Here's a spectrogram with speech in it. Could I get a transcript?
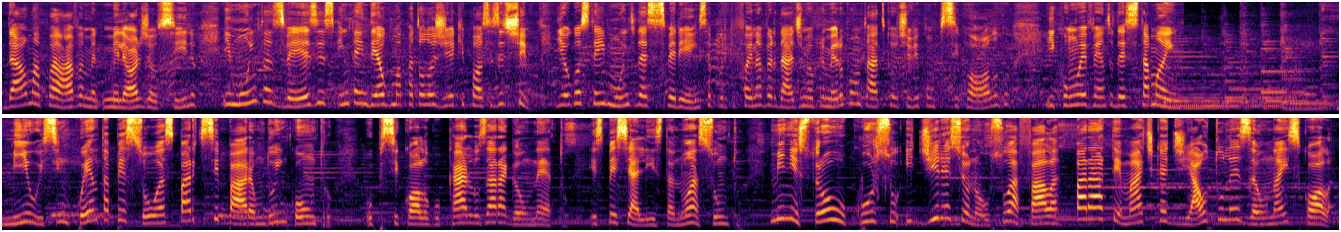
dar uma palavra melhor de auxílio e muitas vezes entender alguma patologia que possa existir. E eu gostei muito dessa experiência porque foi, na verdade, meu primeiro contato que eu tive com um psicólogo e com um evento desse tamanho. 1.050 pessoas participaram do encontro. O psicólogo Carlos Aragão Neto, especialista no assunto, ministrou o curso e direcionou sua fala para a temática de autolesão na escola.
